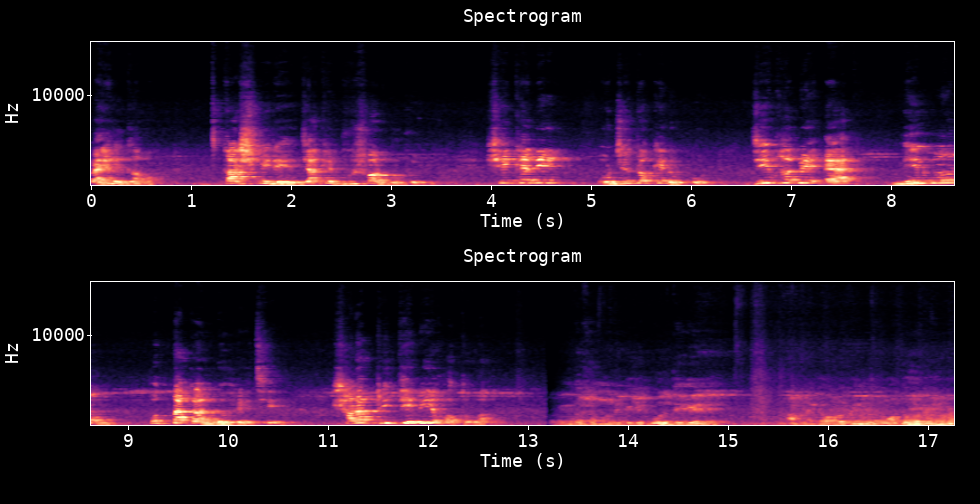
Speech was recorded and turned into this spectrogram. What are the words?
পেহেলগাঁও কাশ্মীরে যাকে ভূস্বর্গ বলি সেখানে পর্যটকের ওপর যেভাবে এক নির্মম হত্যাকাণ্ড হয়েছে সারা পৃথিবী অরবিন্দ সম্বন্ধে কিছু বলতে গেলে আপনাকে অরবিন্দর মতো হতে হবে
